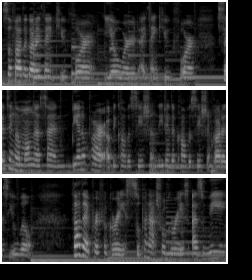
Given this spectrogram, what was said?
So, Father God, I thank you for your word. I thank you for sitting among us and being a part of the conversation, leading the conversation, God, as you will. Father, I pray for grace, supernatural grace, as we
